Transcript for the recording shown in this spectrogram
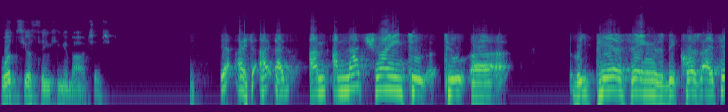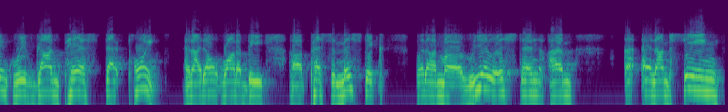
What's your thinking about it? Yeah, I, I, I, I'm I'm not trying to to uh, repair things because I think we've gone past that point, and I don't want to be uh, pessimistic, but I'm a realist, and I'm and I'm seeing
